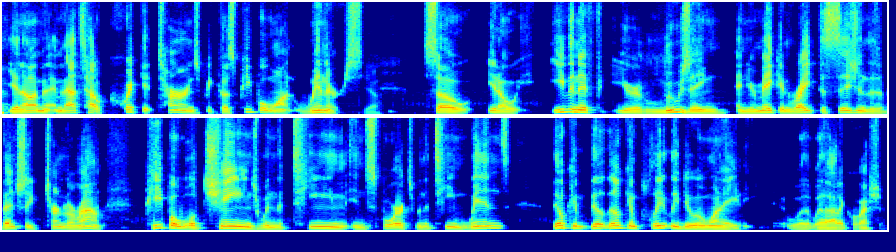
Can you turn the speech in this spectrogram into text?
you know, I mean, I mean, that's how quick it turns because people want winners. Yeah. So, you know, even if you're losing and you're making right decisions that eventually turn it around, people will change when the team in sports, when the team wins, they'll they'll, they'll completely do a 180 without a question.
